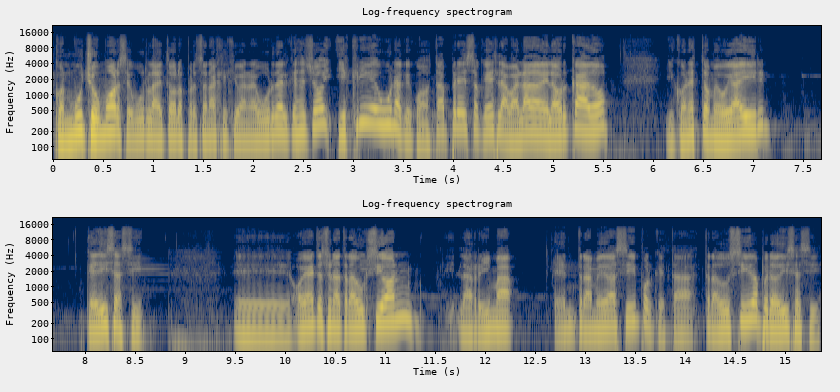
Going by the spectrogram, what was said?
con mucho humor se burla de todos los personajes que iban al burdel, qué sé yo, y escribe una que cuando está preso, que es la balada del ahorcado, y con esto me voy a ir, que dice así. Eh, obviamente es una traducción, la rima entra medio así porque está traducido, pero dice así.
